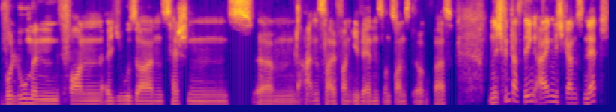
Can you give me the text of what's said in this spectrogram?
Volumen von äh, Usern, Sessions, ähm, Anzahl von Events und sonst irgendwas. Und ich finde das Ding eigentlich ganz nett,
